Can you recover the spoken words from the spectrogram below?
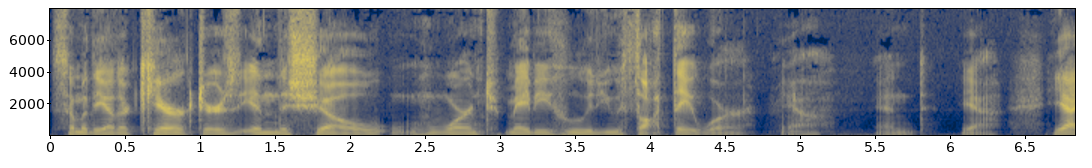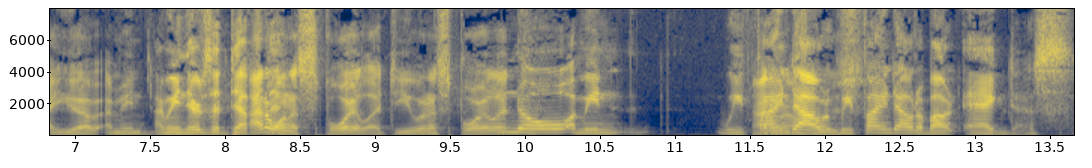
some of the other characters in the show weren't maybe who you thought they were. Yeah. And yeah, yeah, you have. I mean, I mean, there's a definite. I don't want to spoil it. Do you want to spoil it? No, I mean, we find out we find out about Agnes,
